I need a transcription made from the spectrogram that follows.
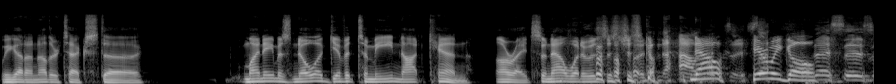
We got another text. Uh, My name is Noah. Give it to me, not Ken. All right. So now what it was? It's just go, now. this is- here we go. this is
